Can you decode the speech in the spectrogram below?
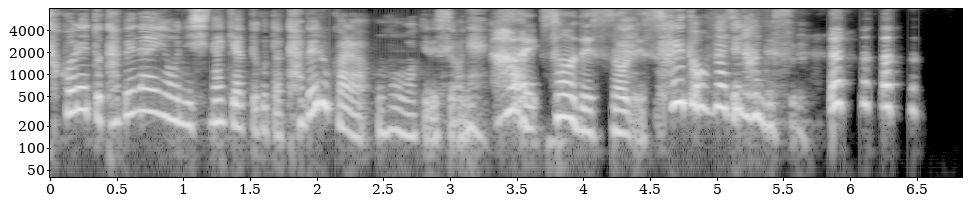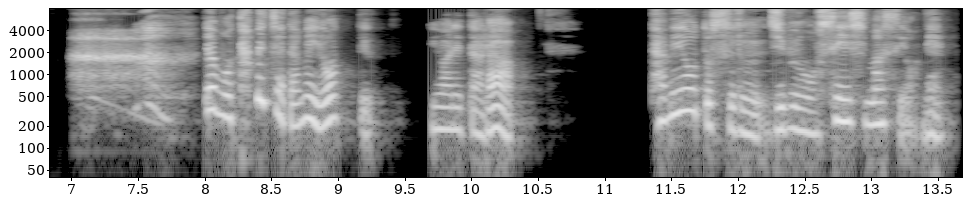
チョコレート食べないようにしなきゃってことは食べるから思うわけですよね。はい。そうです、そうです。それと同じなんです。でも食べちゃダメよって言われたら、食べようとする自分を制しますよね。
